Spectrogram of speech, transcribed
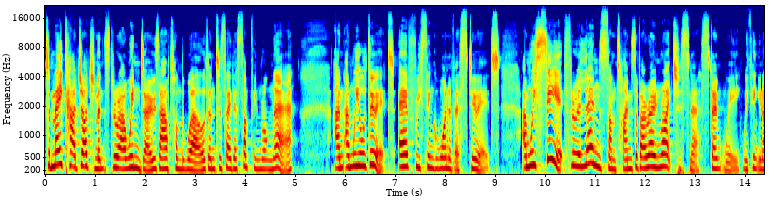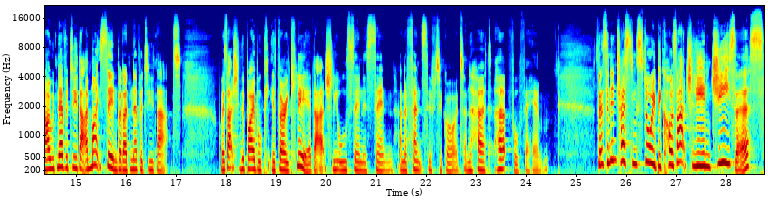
to make our judgments through our windows out on the world and to say there's something wrong there. And, and we all do it. Every single one of us do it. And we see it through a lens sometimes of our own righteousness, don't we? We think, you know, I would never do that. I might sin, but I'd never do that. Whereas actually, the Bible is very clear that actually all sin is sin and offensive to God and hurt, hurtful for Him. So it's an interesting story because actually, in Jesus,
